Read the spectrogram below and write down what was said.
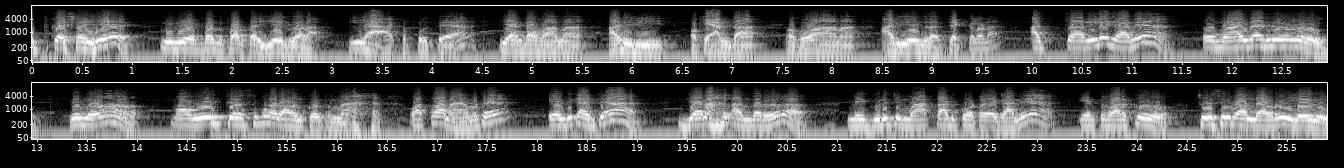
ఉప్పు కషం అయ్యి నువ్వు ఇబ్బంది పడతా ఎర్రోడా. లేకపోతే ఎండ వాన అడవి ఒక ఎండ ఒక వాన అడవి ఏందిరా తెక్కలడా? అది సర్లే కానీ మాయదారి నువ్వు. నిన్ను మా ఊరికి తెలిసిపోదాం అనుకుంటున్నా. వస్తానా ఏమంటే? ఎందుకంటే జనాలందరూ నీ గురించి మాట్లాడుకోవటమే కానీ ఇంతవరకు చూసిన వాళ్ళు ఎవరు లేరు.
